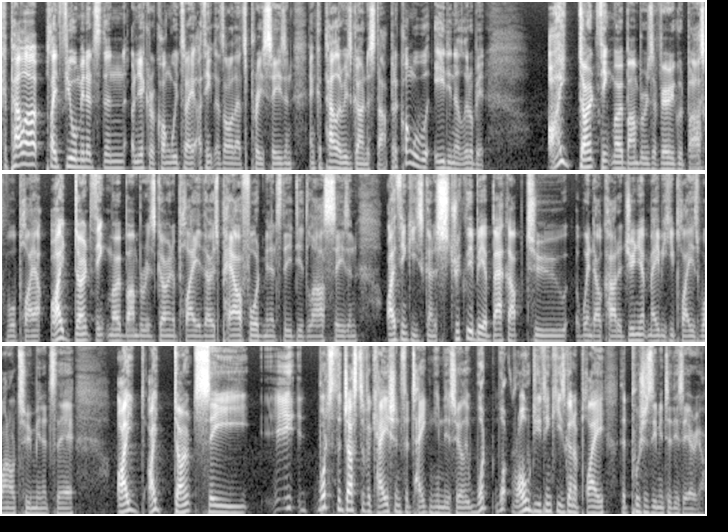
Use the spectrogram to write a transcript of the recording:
Capela played fewer minutes than Onyeka Okongwu today. I think that's all that's preseason, and Capela is going to start, but Okongwu will eat in a little bit. I don't think Mo Bamba is a very good basketball player. I don't think Mo Bamba is going to play those power forward minutes that he did last season. I think he's going to strictly be a backup to Wendell Carter Jr. Maybe he plays one or two minutes there. I I don't see what's the justification for taking him this early. What what role do you think he's going to play that pushes him into this area?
